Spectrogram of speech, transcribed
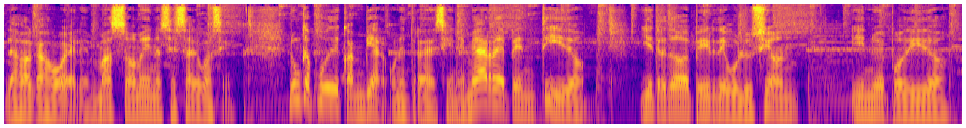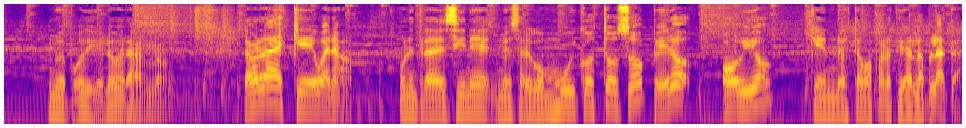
las vacas huelen. Más o menos es algo así. Nunca pude cambiar una entrada de cine. Me he arrepentido y he tratado de pedir devolución y no he podido, no he podido lograrlo. La verdad es que, bueno, una entrada de cine no es algo muy costoso, pero obvio que no estamos para tirar la plata.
